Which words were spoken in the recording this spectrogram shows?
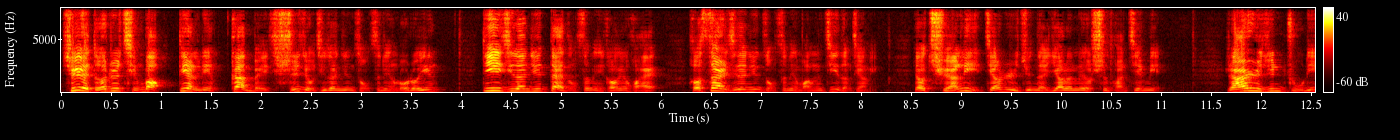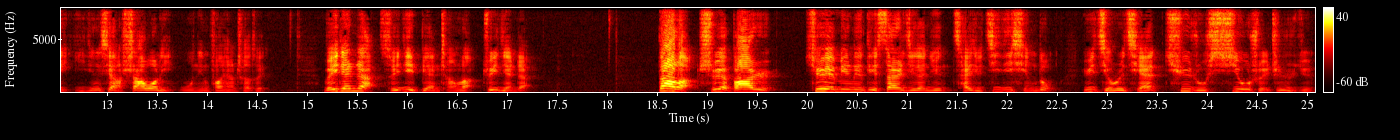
薛岳得知情报，电令赣北十九集团军总司令罗卓英、第一集团军代总司令高云怀和三十集团军总司令王灵基等将领，要全力将日军的幺零六师团歼灭。然而，日军主力已经向沙窝里、武宁方向撤退，围歼战随即变成了追歼战。到了十月八日。薛岳命令第三十集团军采取积极行动，于九日前驱逐修水之日军。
